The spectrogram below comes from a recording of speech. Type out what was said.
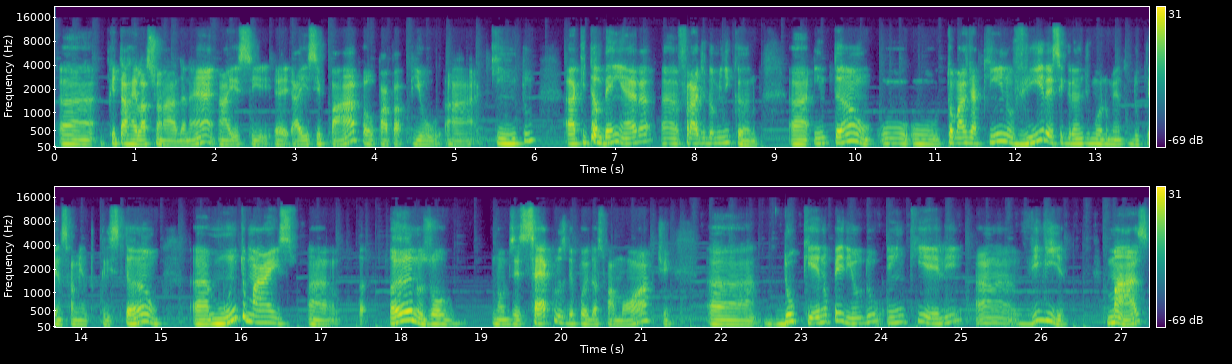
uh, que está relacionada né, a, esse, é, a esse Papa, o Papa Pio V, uh, que também era uh, frade dominicano. Então, o, o, Tomás de Aquino vira esse grande monumento do pensamento cristão muito mais anos, ou não dizer séculos depois da sua morte, do que no período em que ele vivia. Mas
